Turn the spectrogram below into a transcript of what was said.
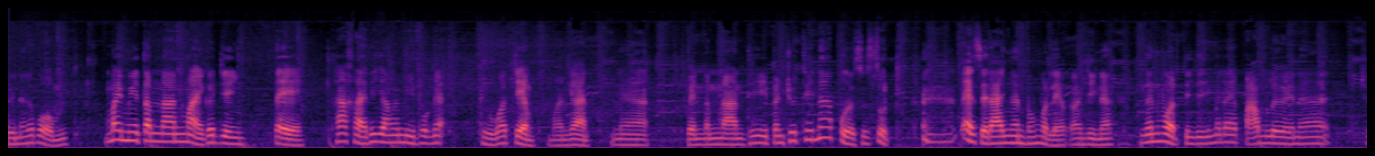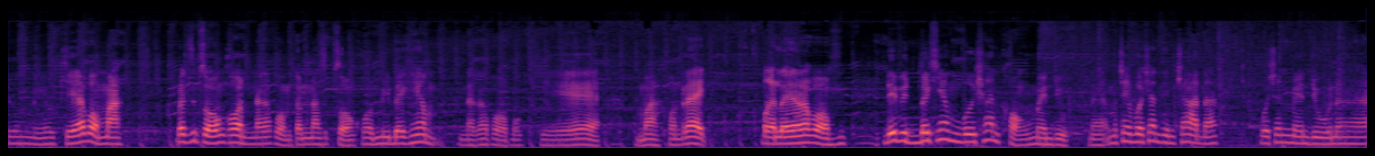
ยนะครับผม ไม่มีตำนานใหม่ก็จริง แต่ถ้าใครที่ยังไม่มีพวกเนี้ยถือว่าเจียมเหมือนกันนะฮะเป็นตำนานที่เป็นชุดที่น่าเปิดสุดๆ แต่เสียดายเงินผมหมดแล้วจริงๆนะเงินหมดจริงๆไม่ได้ปั๊มเลยนะช่วงนี้โอเคผมมา เป็น 12 คนนะครับผมตำนาน 12 คนมีเบคแฮมนะครับผมโอเค มาคนแรกเปิดเลยนะครับผมเดวิดเบคแฮมเวอร์ชันของแมนยูนะไม่ใช่เวอร์ชันทีมชาตินะเวอร์ชันแมนยูนะฮะ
